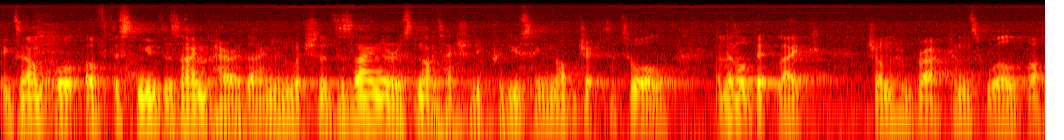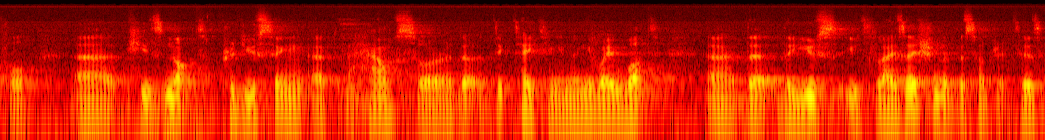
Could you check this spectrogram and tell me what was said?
example of this new design paradigm in which the designer is not actually producing an object at all, a little bit like John Habraken's World Bottle. Uh, he's not producing a, house or dictating in any way what uh, the, the use, utilization of the subject is,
